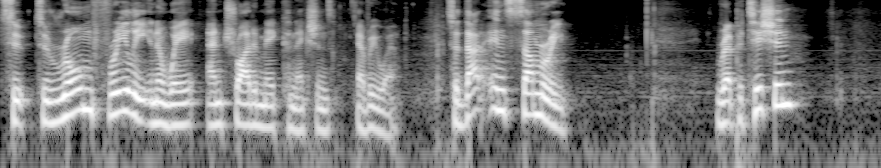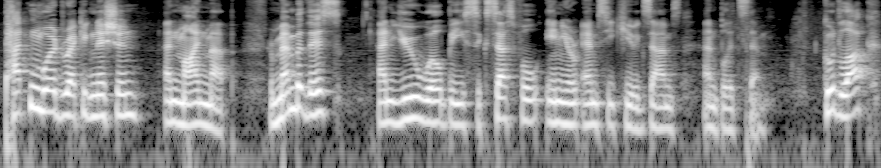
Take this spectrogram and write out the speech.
to, to roam freely in a way and try to make connections everywhere. So that in summary, repetition, pattern word recognition, and mind map. Remember this and you will be successful in your MCQ exams and blitz them. Good luck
